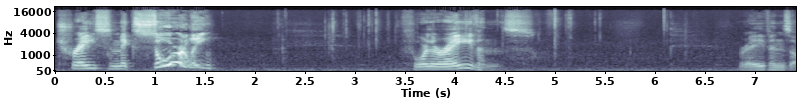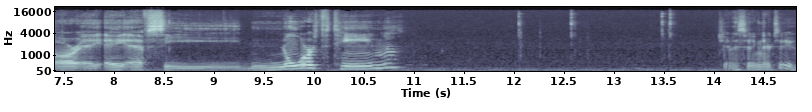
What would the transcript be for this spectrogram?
Trace McSorley for the Ravens. Ravens are a AFC North team. Jenna sitting there too.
